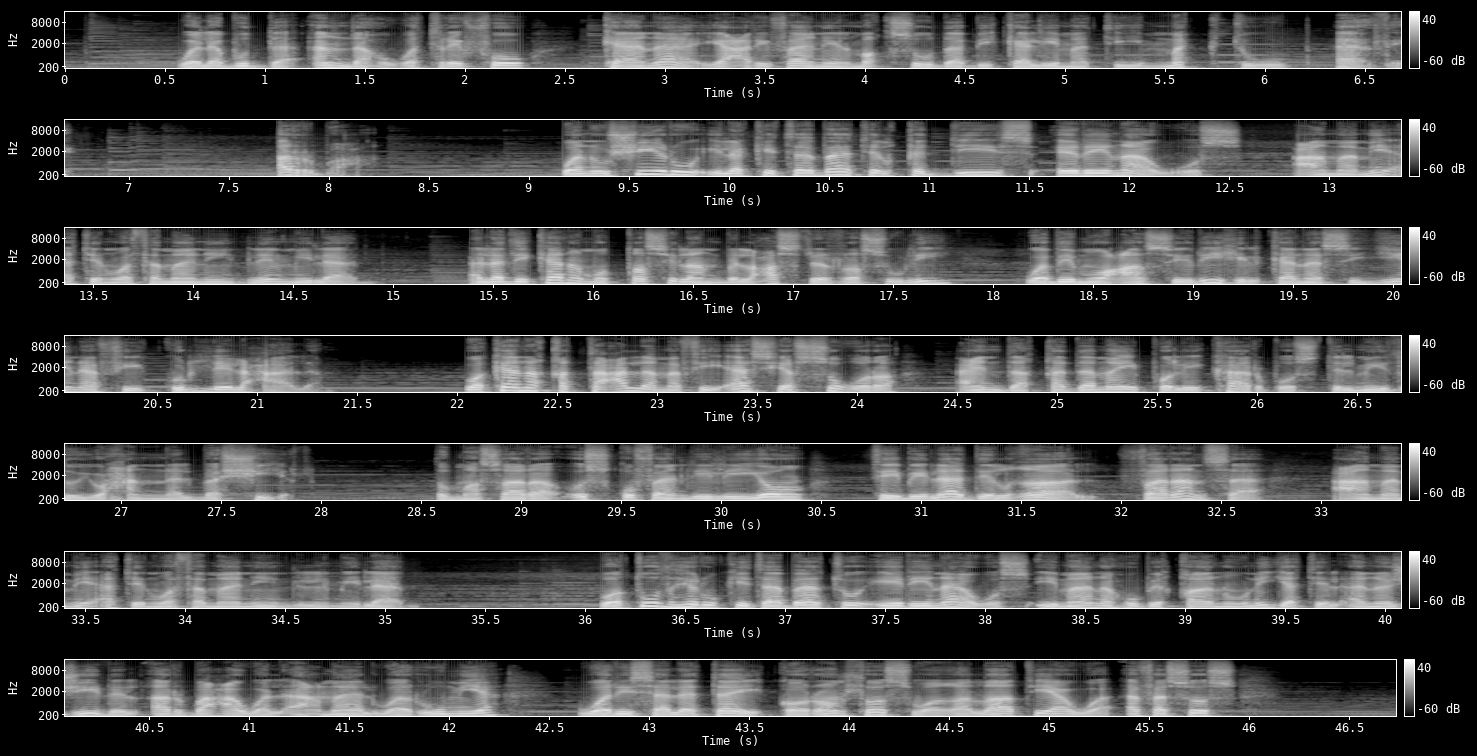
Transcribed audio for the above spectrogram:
ولابد أنه وتريفو كانا يعرفان المقصود بكلمة مكتوب هذه. أربعة. ونشير إلى كتابات القديس إيريناوس عام 180 للميلاد الذي كان متصلا بالعصر الرسولي وبمعاصريه الكنسيين في كل العالم. وكان قد تعلم في آسيا الصغرى عند قدمي بوليكاربوس تلميذ يوحنا البشير. ثم صار أسقفا لليون في بلاد الغال فرنسا عام 180 للميلاد. وتظهر كتابات إيريناوس إيمانه بقانونية الأناجيل الأربعة والأعمال وروميا ورسالتي كورنثوس وغلاطيا وأفسس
